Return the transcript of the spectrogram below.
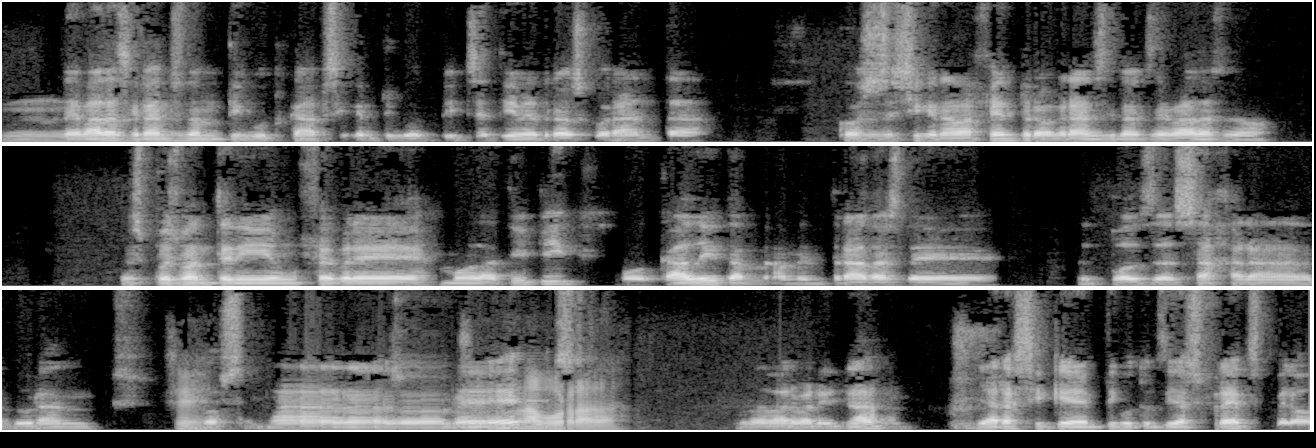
mm, Nevades grans no hem tingut cap, sí que hem tingut 20 centímetres, 40, coses així que anava fent, però grans, grans nevades no. Després van tenir un febrer molt atípic, molt càlid, amb, amb entrades de, de pols del Sàhara durant Sí. dues setmanes o més. Una borrada. Una barbaritat. I ara sí que hem tingut uns dies freds, però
